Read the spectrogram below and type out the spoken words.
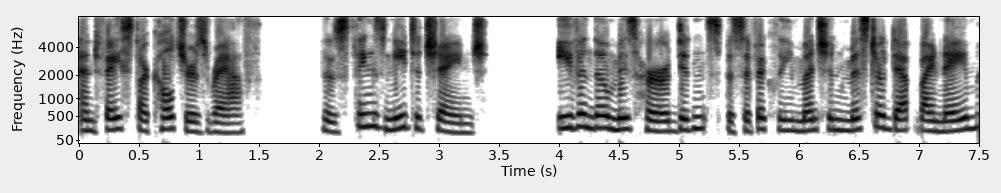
and faced our culture's wrath. Those things need to change. Even though Ms. Heard didn't specifically mention Mr. Depp by name,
